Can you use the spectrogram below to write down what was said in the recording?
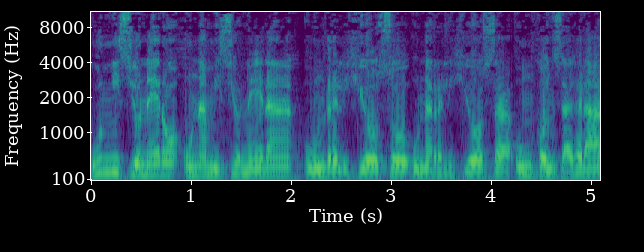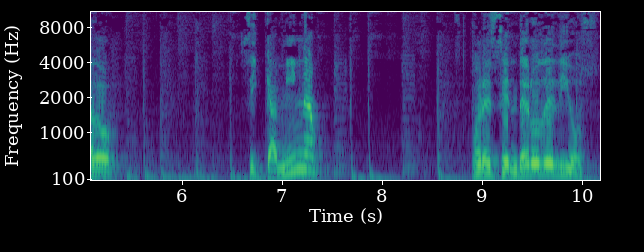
Un misionero, una misionera, un religioso, una religiosa, un consagrado, si camina por el sendero de Dios,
